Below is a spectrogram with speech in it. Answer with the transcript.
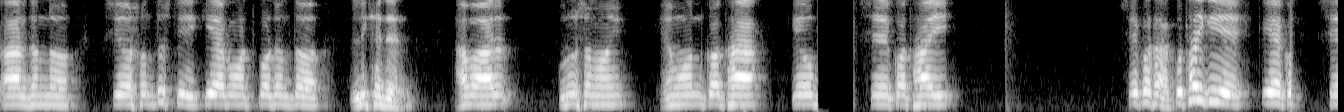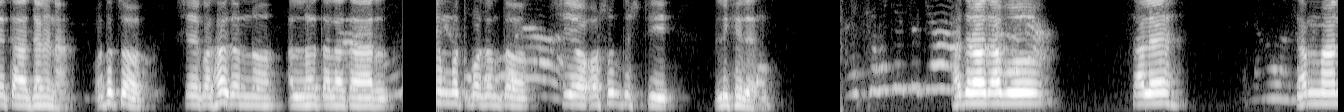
তার জন্য সে অসন্তুষ্টি কিয়ামত পর্যন্ত লিখে দেন। আবার কোনো সময় এমন কথা কেউ সে কথাই সে কথা কোথায় গিয়ে কে সে তা জানে না। অথচ সে কথার জন্য আল্লাহ তালা তার পর্যন্ত সে অসন্তুষ্টি লিখে দেন। হযরত আবু সালেহ সাম্মান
